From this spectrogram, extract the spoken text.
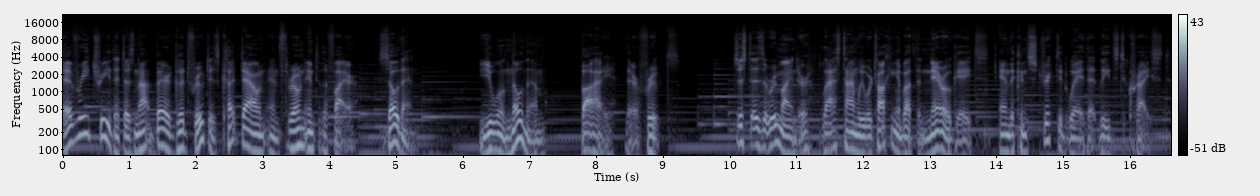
Every tree that does not bear good fruit is cut down and thrown into the fire. So then, you will know them by their fruits. Just as a reminder, last time we were talking about the narrow gate and the constricted way that leads to Christ.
